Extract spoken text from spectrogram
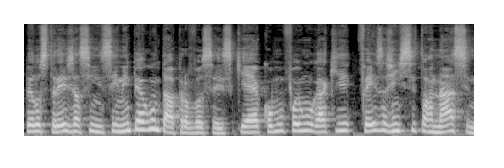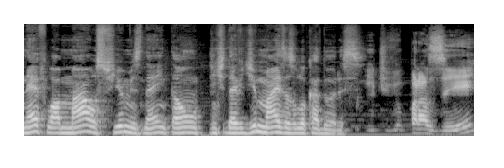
pelos três, assim, sem nem perguntar para vocês, que é como foi um lugar que fez a gente se tornar cinéfilo, amar os filmes, né? Então, a gente deve demais às locadoras. Eu tive o prazer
